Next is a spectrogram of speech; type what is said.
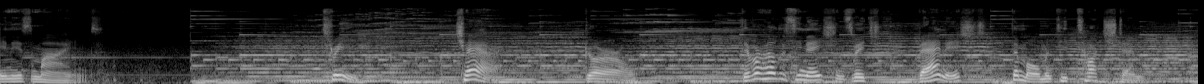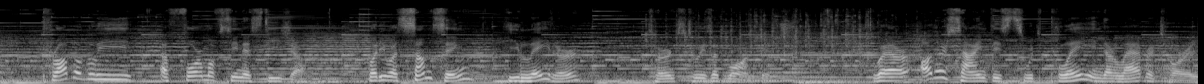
in his mind. Tree, chair, girl. They were hallucinations which vanished the moment he touched them. Probably a form of synesthesia, but it was something he later turned to his advantage. Where other scientists would play in their laboratory,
